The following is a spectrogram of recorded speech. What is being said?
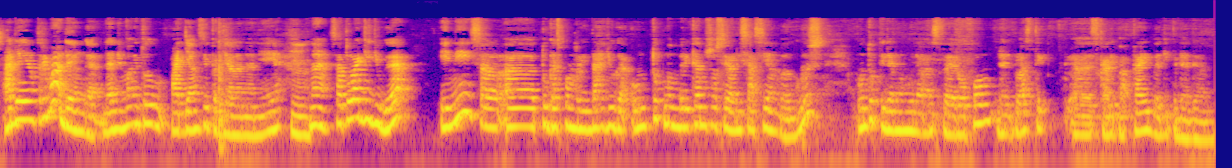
ada yang terima ada yang enggak dan emang itu panjang sih perjalanannya ya Hmm. nah satu lagi juga ini eh, tugas pemerintah juga untuk memberikan sosialisasi yang bagus untuk tidak menggunakan styrofoam dan plastik eh, sekali pakai bagi pedagang.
